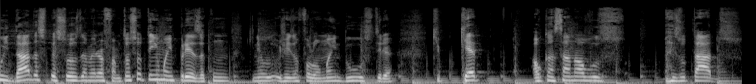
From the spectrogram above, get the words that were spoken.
cuidar das pessoas da melhor forma. Então se eu tenho uma empresa com, que o Jason falou, uma indústria que quer alcançar novos resultados,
